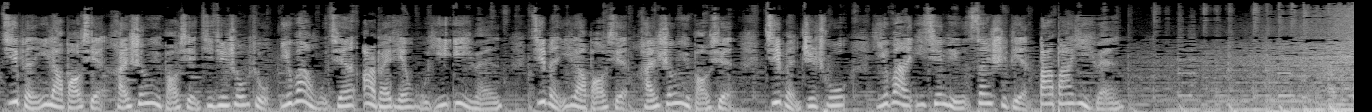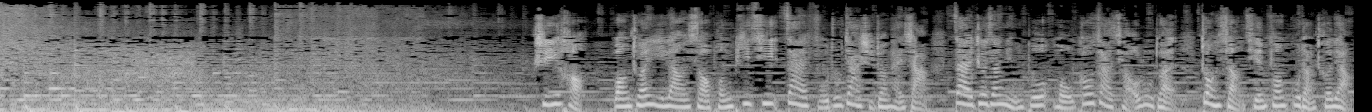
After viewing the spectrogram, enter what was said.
基本医疗保险含生育保险基金收入一万五千二百点五一亿元，基本医疗保险含生育保险基本支出一万一千零三十点八八亿元。十一号，网传一辆小鹏 P7 在辅助驾驶状态下，在浙江宁波某高架桥路段撞向前方故障车辆，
